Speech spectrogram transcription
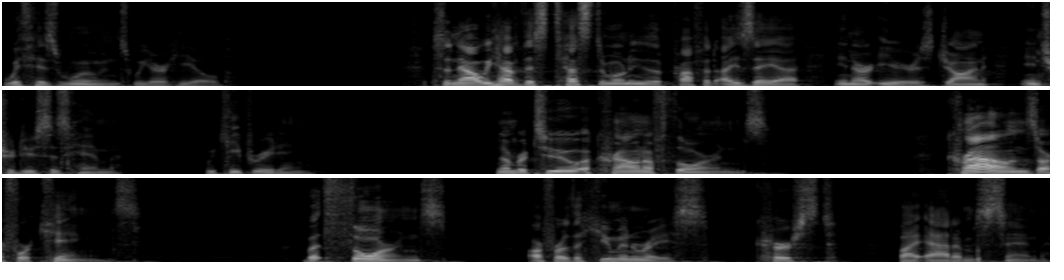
With his wounds we are healed. So now we have this testimony of the prophet Isaiah in our ears. John introduces him. We keep reading. Number two, a crown of thorns. Crowns are for kings. but thorns are for the human race cursed by Adam's sin.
